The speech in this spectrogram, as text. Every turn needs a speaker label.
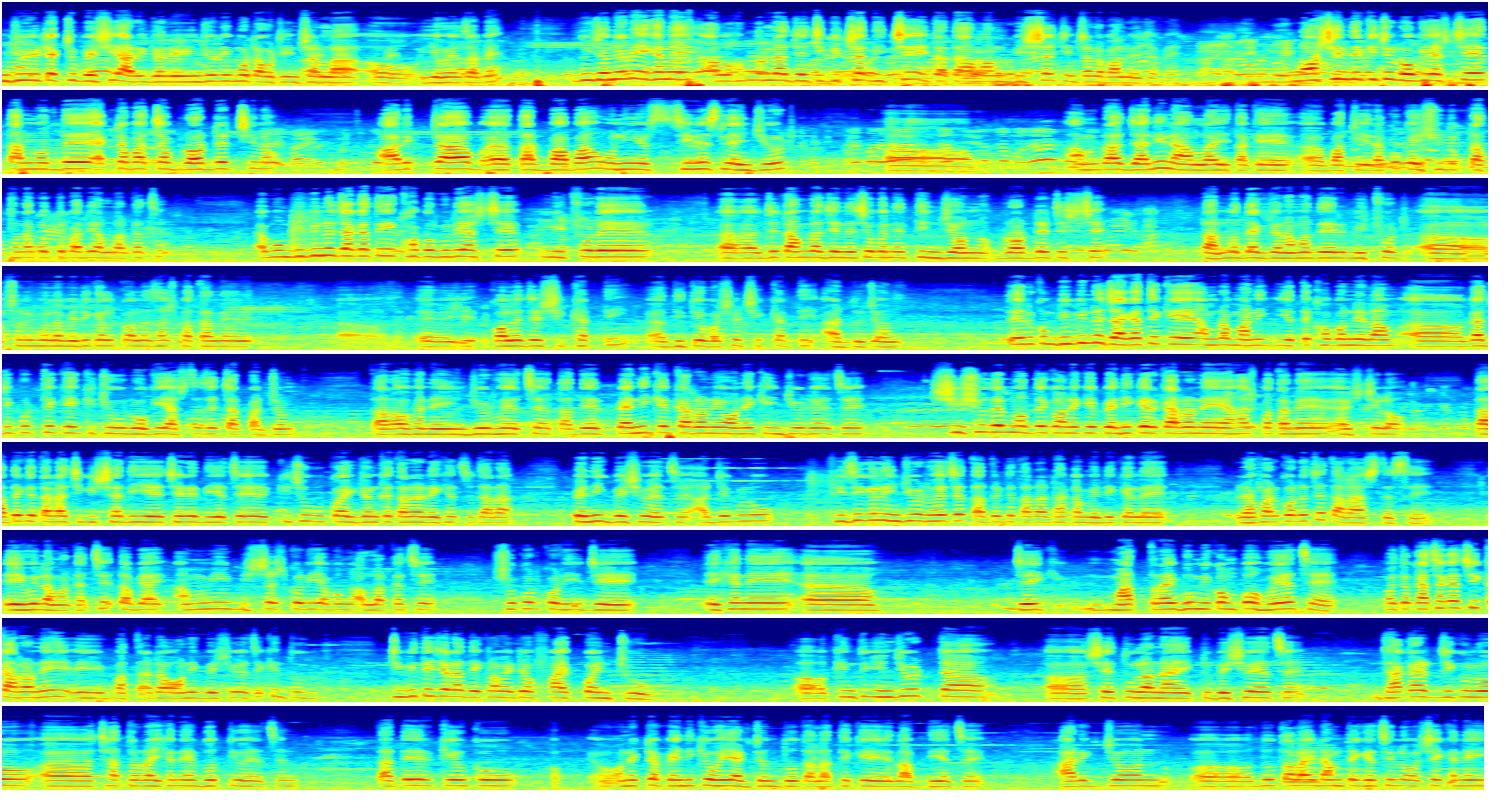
Speaker 1: ইঞ্জুরিটা একটু বেশি আরেকজনের ইঞ্জুরি মোটামুটি ইনশাল্লাহ ইয়ে হয়ে যাবে। দুজনেরই এখানে আলহামদুলিল্লাহ যে চিকিৎসা দিচ্ছে এটাতে আমার বিশ্বাস ইনশাল্লাহ ভালো হয়ে যাবে। নরসিংদীর কিছু রোগী এসছে তার মধ্যে একটা বাচ্চা ব্রড ডেড ছিল আরেকটা তার বাবা উনি সিরিয়াসলি ইনজিউর্ড আমরা জানি না আল্লাহ তাকে বাঁচিয়ে রাখুক এই শুধু প্রার্থনা করতে পারি আল্লাহর কাছে। এবং বিভিন্ন জায়গা থেকে খবরগুলি আসছে মিটফোর্ডে আহ, যেটা আমরা জেনেছি, ওখানে তিনজন ব্রড ডেট এসছে। তার মধ্যে একজন আমাদের মিটফোর্ড সলিমুল্লাহ মেডিকেল কলেজ হাসপাতালে কলেজের শিক্ষার্থী দ্বিতীয় বর্ষের শিক্ষার্থী আর দুজন। তো এরকম বিভিন্ন জায়গা থেকে আমরা মানে ইয়েতে খবর নিলাম। গাজীপুর থেকে কিছু রোগী আসতেছে, চার পাঁচজন তারা ওখানে ইনজিউর্ড হয়েছে। তাদের প্যানিকের কারণে অনেক ইনজিউর্ড হয়েছে। শিশুদের মধ্যে অনেকে প্যানিকের কারণে হাসপাতালে এসেছিল। তাদেরকে তারা চিকিৎসা দিয়ে, ছেড়ে দিয়েছে। কিছু কয়েকজনকে তারা রেখেছে যারা প্যানিক বেশি হয়েছে। আর যেগুলো ফিজিক্যালি ইনজিউর্ড হয়েছে, তাদেরকে তারা ঢাকা মেডিকেলে রেফার করেছে, তারা আসতেছে। এই হইল আমার কাছে। তবে আমি বিশ্বাস করি এবং আল্লাহর কাছে শুকর করি যে এখানে যেই মাত্রায় ভূমিকম্প হয়েছে, হয়তো কাছাকাছি কারণেই এই মাত্রাটা অনেক বেশি হয়েছে। কিন্তু টিভিতে যারা দেখলাম, এটা ফাইভ পয়েন্ট টু কিন্তু ইনজিউরটা সে তুলনায় একটু বেশি হয়েছে। ঢাকার যেগুলো ছাত্ররা এখানে ভর্তি হয়েছেন, তাদের কেউ কেউ অনেকটা প্যানিকে হয়ে একজন দোতলা থেকে লাভ দিয়েছে। আরেকজন দোতলায় নামতে গেছিল, সেখানেই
